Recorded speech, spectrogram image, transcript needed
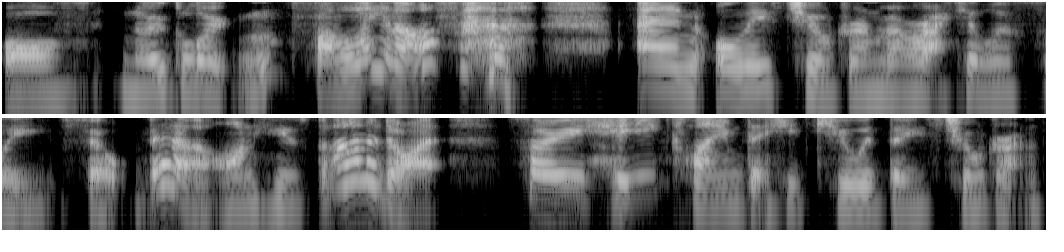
of no gluten, funnily enough, and all these children miraculously felt better on his banana diet. So he claimed that he'd cured these children.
